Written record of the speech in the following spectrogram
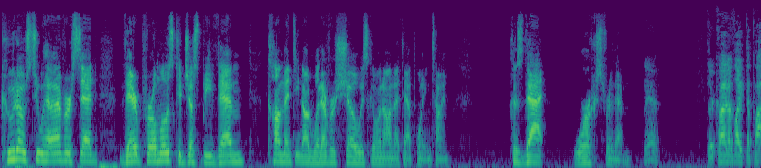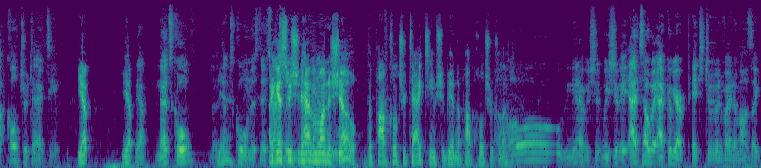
kudos to whoever said their promos could just be them commenting on whatever show is going on at that point in time, because that works for them. yeah, they're kind of like the pop culture tag team. Yep. Yep. Yeah, and that's cool. Yeah. That's cool. In this, I guess we should have him on the show. The pop culture tag team should be on the pop culture collective. Oh yeah, we should. We should. That's how we, that could be our pitch to invite him on. It's like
